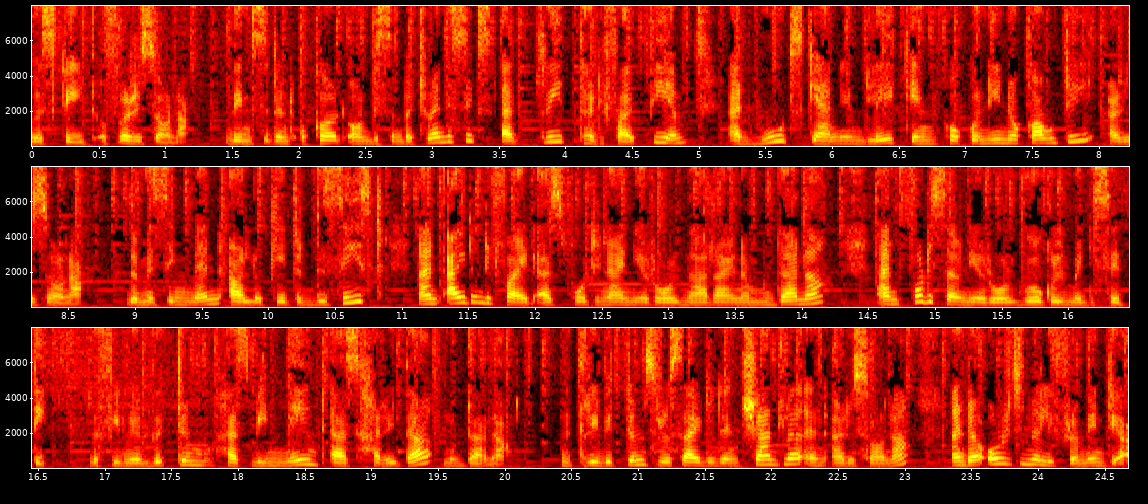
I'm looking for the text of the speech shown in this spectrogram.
US state of Arizona. The incident occurred on December 26 at 3:35 p.m. at Woods Canyon Lake in Coconino County, Arizona. The missing men are located deceased and identified as 49-year-old Narayana Muddana and 47-year-old Gokul Medisetti. The female victim has been named as Haritha Muddana. The three victims resided in Chandler in Arizona and are originally from India,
